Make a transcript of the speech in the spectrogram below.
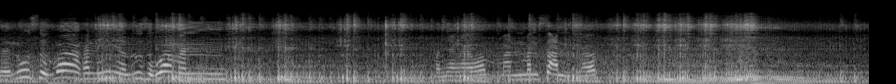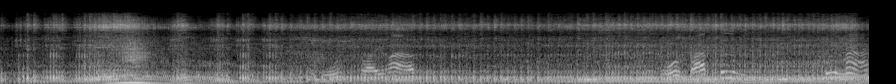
แต่รู้สึกว่า คันนี้เนี่ยรู้สึกว่ามัน มันยังไงวะมันมันสั่นครับโอ้โหไกลมากครับโอ้ฟ้าตื้นตื้นมาก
